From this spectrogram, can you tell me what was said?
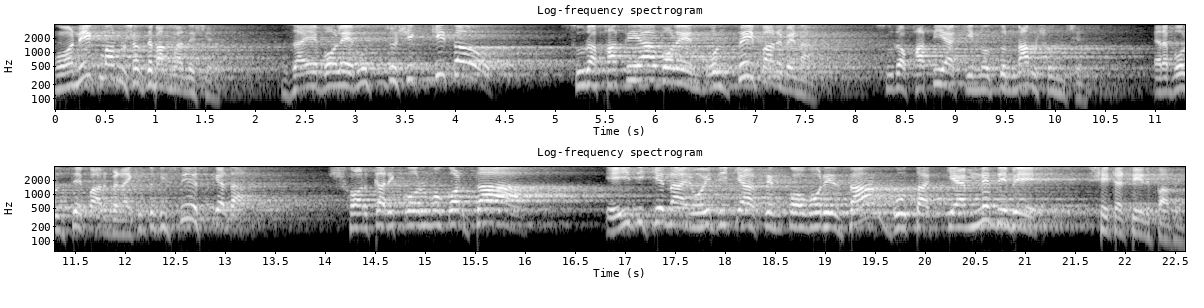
অনেক মানুষ আছে বাংলাদেশে। যাই বলেন, উচ্চ শিক্ষিত। সুরা ফাতিয়া বলেন, বলতেই পারবে না। সুরা ফাতিয়া কি নতুন নাম শুনছে? এরা বলতে পারবে না, কিন্তু বিশেষ কেটা সরকারি কর্মকর্তা, এই দিকে নাই, ওই দিকে আছেন, কবরে যান, গোতা কেমনে দেবে, সেটা টের পাবেন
